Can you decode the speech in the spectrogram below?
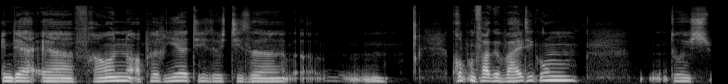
in der er Frauen operiert, die durch diese ähm, Gruppenvergewaltigung, durch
